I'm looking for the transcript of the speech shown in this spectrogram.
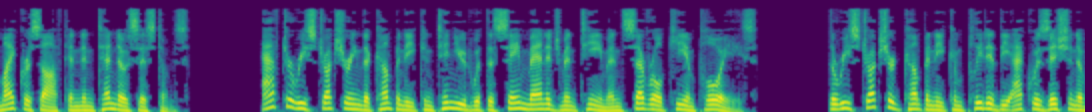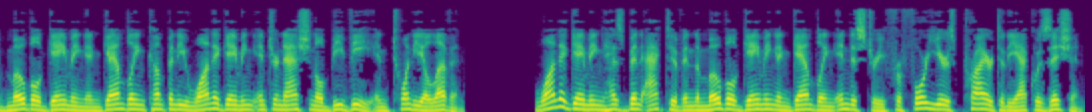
Microsoft and Nintendo systems. After restructuring the company continued with the same management team and several key employees. The restructured company completed the acquisition of mobile gaming and gambling company Wanagaming International BV in 2011. Wanagaming has been active in the mobile gaming and gambling industry for four years prior to the acquisition.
